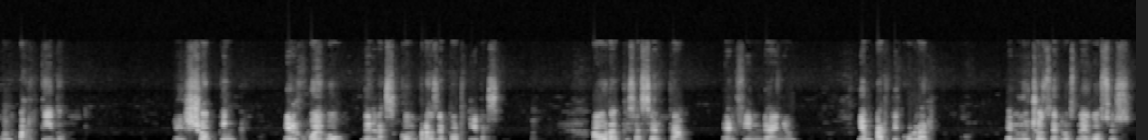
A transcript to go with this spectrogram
un partido. El shopping, el juego de las compras deportivas. Ahora que se acerca el fin de año, y en particular en muchos de los negocios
